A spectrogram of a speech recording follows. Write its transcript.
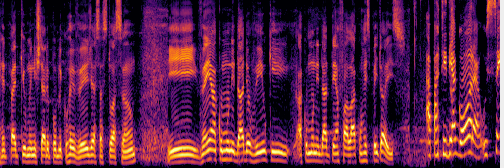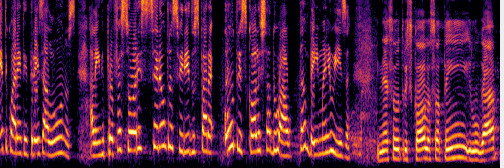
A gente pede que o Ministério Público reveja essa situação e venha a comunidade ouvir o que a comunidade tem a falar com respeito a isso. A partir de agora, os 143 alunos, além de professores, serão transferidos para outra escola estadual, também em Mãe Luísa. E nessa outra escola só tem lugar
